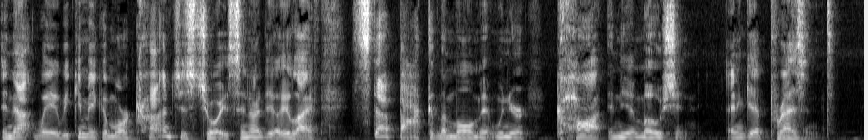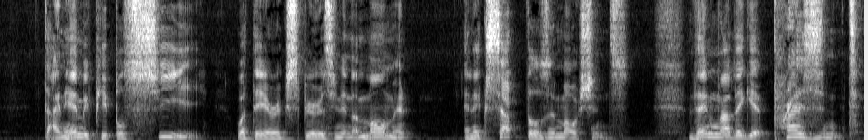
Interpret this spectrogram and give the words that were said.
In that way, we can make a more conscious choice in our daily life. Step back in the moment when you're caught in the emotion and get present. Dynamic people see what they are experiencing in the moment and accept those emotions. Then, while they get present,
